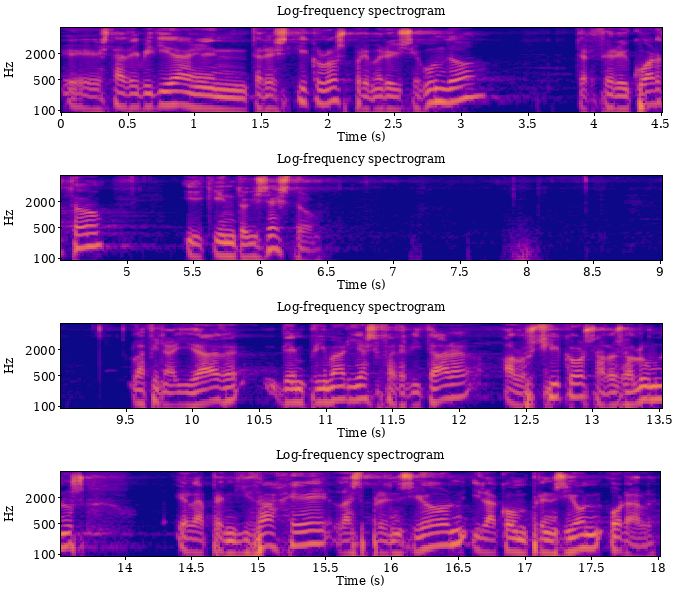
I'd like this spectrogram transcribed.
eh, está dividida en tres ciclos, primero y segundo, tercero y cuarto, y quinto y sexto. La finalidad de en primaria es facilitar a los chicos, a los alumnos, el aprendizaje, la expresión y la comprensión oral,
